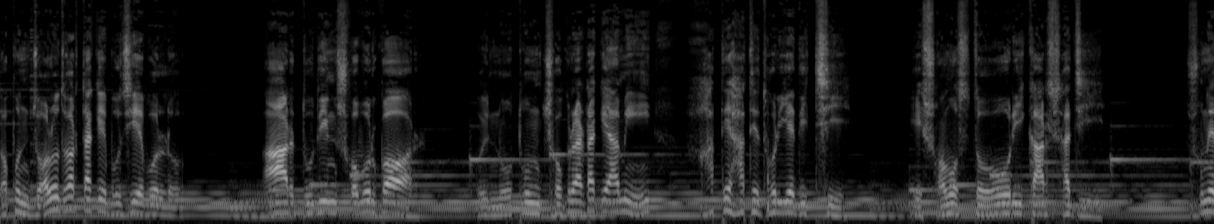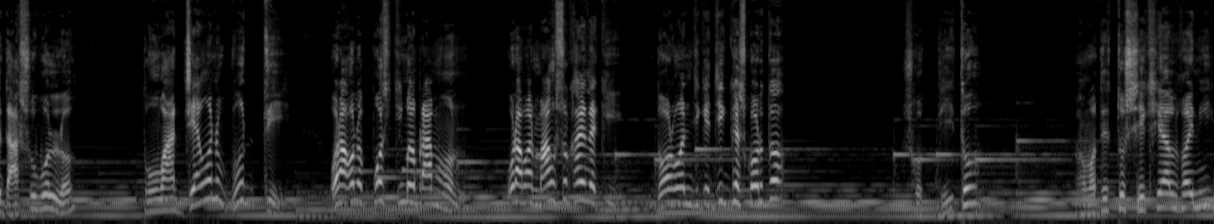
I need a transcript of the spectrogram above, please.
তখন জলধর তাকে বুঝিয়ে বলল, আর দুদিন সবুর কর, ওই নতুন ছোকরাটাকে আমি হাতে হাতে ধরিয়ে দিচ্ছি, এ সমস্ত ওরই কারসাজি। শুনে দাশু বলল, তোমার যেমন বুদ্ধি, ওরা হলো পশ্চিমা ব্রাহ্মণ, ওরা আবার মাংস খায় নাকি? দরওয়ানজিকে জিজ্ঞেস করতো সত্যিই তো, আমাদের তো সে খেয়াল হয়নি,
